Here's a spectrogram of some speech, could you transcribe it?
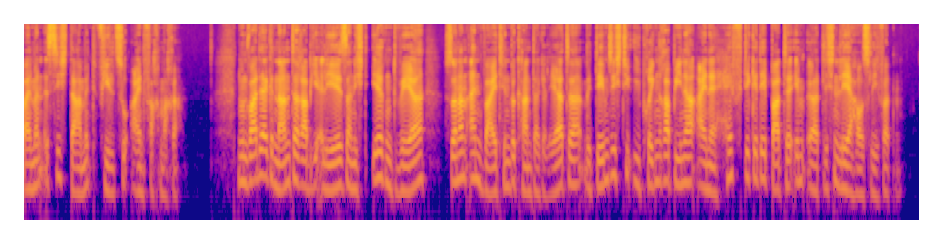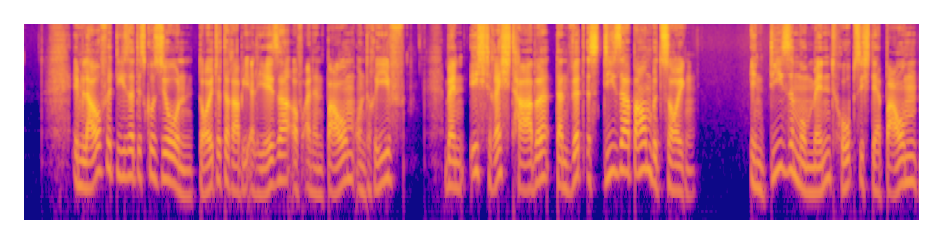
weil man es sich damit viel zu einfach mache. Nun war der genannte Rabbi Eliezer nicht irgendwer, sondern ein weithin bekannter Gelehrter, mit dem sich die übrigen Rabbiner eine heftige Debatte im örtlichen Lehrhaus lieferten. Im Laufe dieser Diskussion deutete Rabbi Eliezer auf einen Baum und rief Wenn ich recht habe, dann wird es dieser Baum bezeugen. In diesem Moment hob sich der Baum,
